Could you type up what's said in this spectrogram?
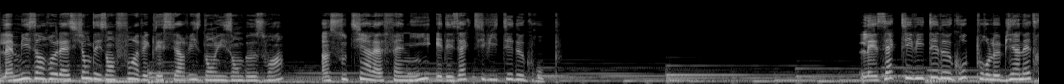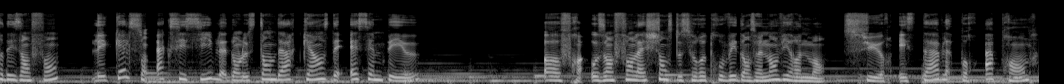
la mise en relation des enfants avec les services dont ils ont besoin, un soutien à la famille et des activités de groupe. Les activités de groupe pour le bien-être des enfants lesquels sont accessibles dans le standard 15 des SMPE, offrent aux enfants la chance de se retrouver dans un environnement sûr et stable pour apprendre,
